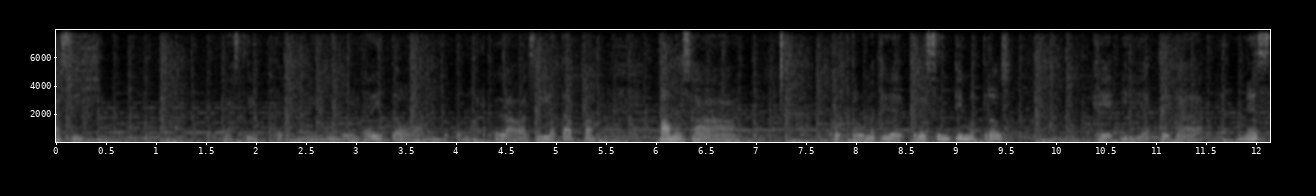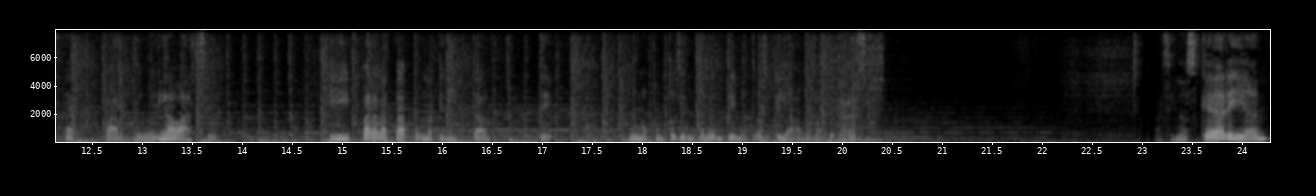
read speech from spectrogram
así. Las tiritas muy delgadito. Ahora vamos a tomar la base y la tapa. Vamos a cortar una tira de 3 centímetros que iría pegada en esta parte o en la base. Y para la tapa una tirita de 1.5 centímetros y la vamos a pegar así. Así nos quedarían.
